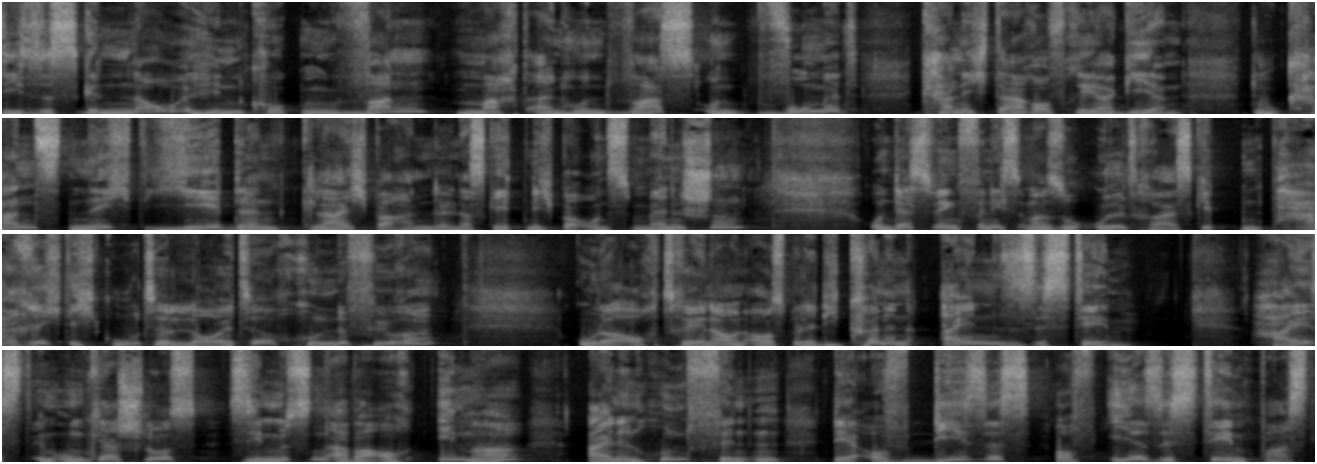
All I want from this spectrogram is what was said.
Dieses genaue Hingucken, wann macht ein Hund was und womit kann ich darauf reagieren. Du kannst nicht jeden gleich behandeln. Das geht nicht bei uns Menschen. Und deswegen finde ich es immer so ultra. Es gibt ein paar richtig gute Leute, Hundeführer oder auch Trainer und Ausbilder, die können ein System. Heißt im Umkehrschluss, Sie müssen aber auch immer einen Hund finden, der auf dieses, auf Ihr System passt.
